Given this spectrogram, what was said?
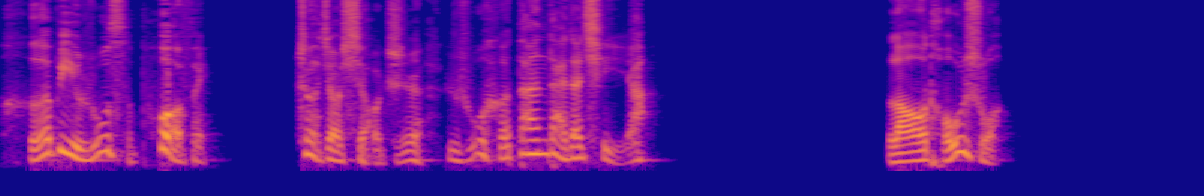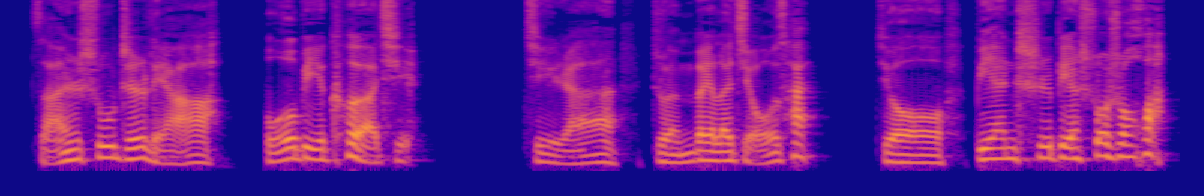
何必如此破费？这叫小侄如何担待得起呀？老头说：“咱叔侄俩不必客气，既然准备了酒菜，就边吃边说说话，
